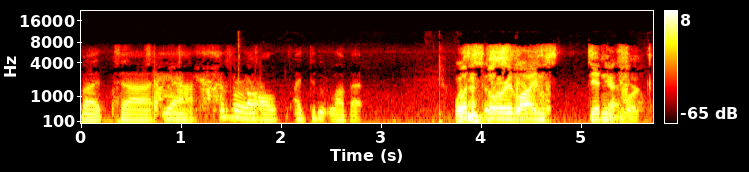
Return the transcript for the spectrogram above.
But uh, yeah, overall, I didn't love it. What Wasn't storylines didn't Yeah. work?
